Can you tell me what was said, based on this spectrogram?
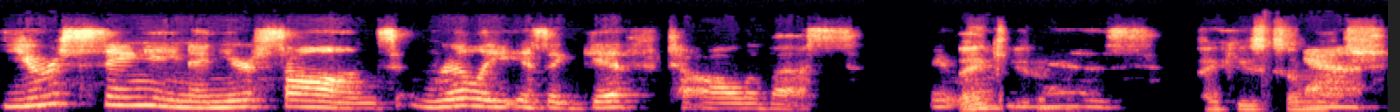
your singing and your songs really is a gift to all of us it Thank really you. is Thank you so yes. much.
